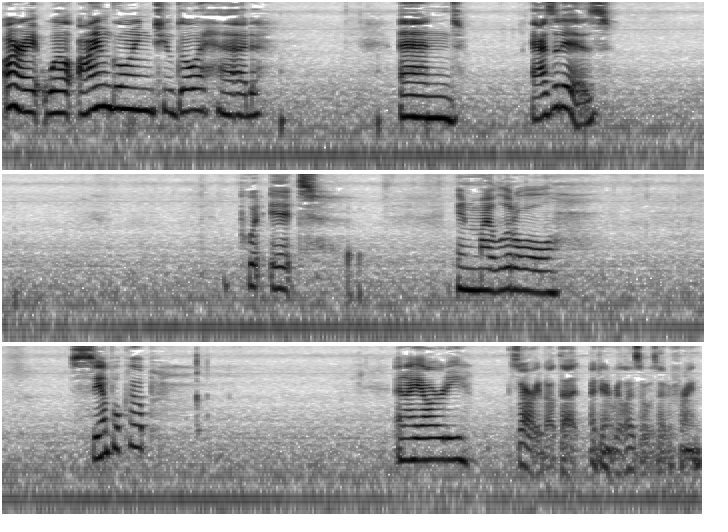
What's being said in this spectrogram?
All right, well, I'm going to go ahead and, as it is, put it in my little sample cup. And I already Sorry about that. I didn't realize I was out of frame.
